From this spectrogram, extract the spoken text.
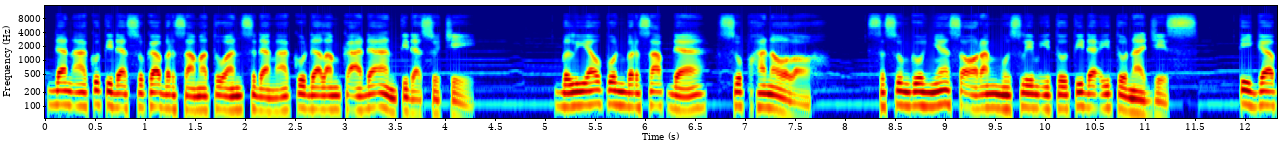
Dan aku tidak suka bersama Tuhan sedang aku dalam keadaan tidak suci. Beliau pun bersabda, Subhanallah. Sesungguhnya seorang muslim itu tidak itu najis. 35.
